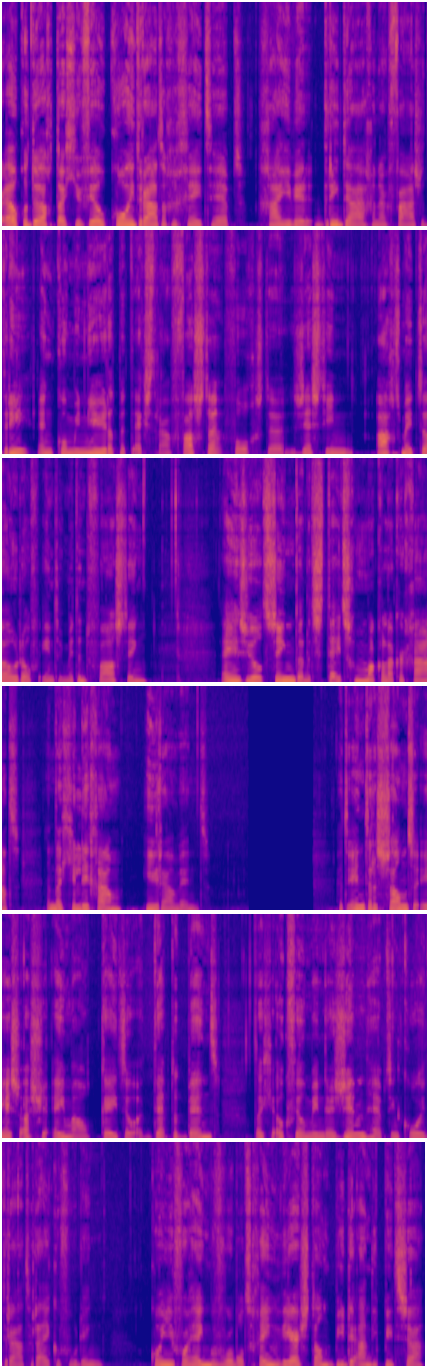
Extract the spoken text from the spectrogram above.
elke dag dat je veel koolhydraten gegeten hebt, ga je weer drie dagen naar fase 3 en combineer je dat met extra vasten volgens de 16-8 methode of intermittent fasting. En je zult zien dat het steeds gemakkelijker gaat en dat je lichaam hieraan wendt. Het interessante is, als je eenmaal keto-adapted bent, dat je ook veel minder zin hebt in koolhydraatrijke voeding. Kon je voorheen bijvoorbeeld geen weerstand bieden aan die pizza,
